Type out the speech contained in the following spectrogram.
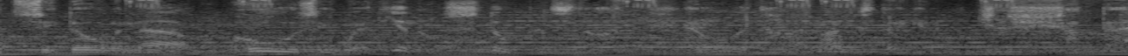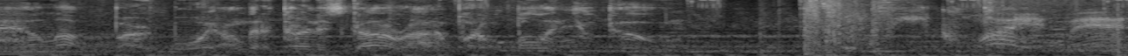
What's he doing now? Who's he with? You know, stupid stuff. And all the time I was thinking, just shut the hell up, bird boy. I'm gonna turn this gun around and put a bullet in you too. Be quiet, man.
